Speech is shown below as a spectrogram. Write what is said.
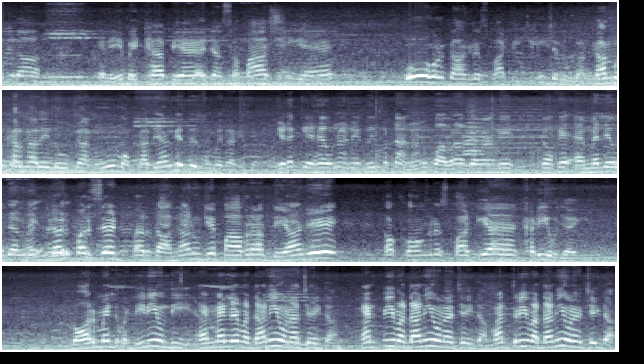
ਜਿਹੜਾ ਘਰੇ ਬੈਠਾ ਪਿਆ ਹੈ ਜਾਂ ਸਪਾਰਸ਼ੀ ਹੈ ਉਹ ਹੁਣ ਕਾਂਗਰਸ ਪਾਰਟੀ 'ਚ ਨਹੀਂ ਚੱਲੂਗਾ। ਕੰਮ ਕਰਨ ਵਾਲੇ ਲੋਕਾਂ ਨੂੰ ਮੌਕਾ ਦੇਵਾਂਗੇ ਤੇ ਜ਼ਿੰਮੇਵਾਰੀ ਦੇਵਾਂਗੇ ਜਿਹੜਾ ਕਿਹਾ ਉਹਨਾਂ ਨੇ ਵੀ ਪ੍ਰਧਾਨਾਂ ਨੂੰ ਪਾਵਰਾਂ ਦੇਵਾਂਗੇ ਕਿਉਂਕਿ ਐਮਐਲਏ ਉਹਦੇ ਦੇ ਅੰਡਰ 100% ਪ੍ਰਧਾਨਾਂ ਨੂੰ ਜੇ ਪਾਵਰਾਂ ਦੇਾਂਗੇ ਤਾਂ ਕਾਂਗਰਸ ਪਾਰਟੀ ਐਂ ਖੜੀ ਹੋ ਜਾਏਗੀ। ਗਵਰਨਮੈਂਟ ਵੱਡੀ ਨਹੀਂ ਹੁੰਦੀ ਐਮਐਲਏ ਵੱਡਾ ਨਹੀਂ ਹੋਣਾ ਚਾਹੀਦਾ ਐਮਪੀ ਵੱਡਾ ਨਹੀਂ ਹੋਣਾ ਚਾਹੀਦਾ ਮੰਤਰੀ ਵੱਡਾ ਨਹੀਂ ਹੋਣਾ ਚਾਹੀਦਾ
